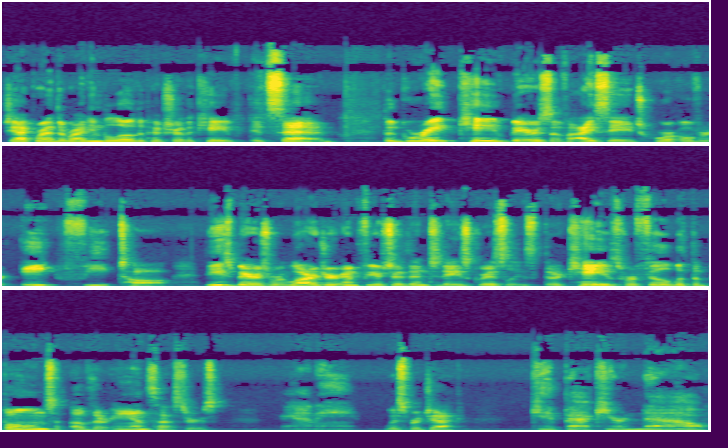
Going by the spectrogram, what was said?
Jack read the writing below the picture of the cave. It said, The great cave bears of Ice Age were over eight feet tall. These bears were larger and fiercer than today's grizzlies. Their caves were filled with the bones of their ancestors. Annie, whispered Jack, get back here now.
